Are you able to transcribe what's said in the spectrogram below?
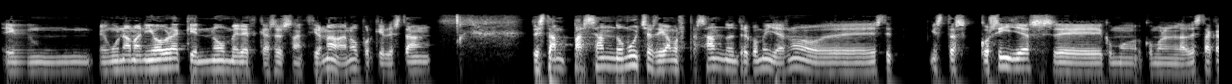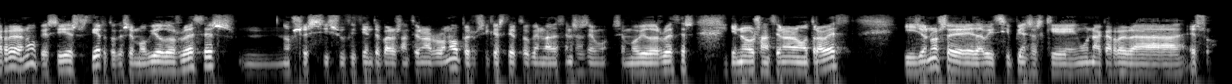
en, en una maniobra que no merezca ser sancionada, ¿no? Porque le están le están pasando muchas, digamos, pasando entre comillas, ¿no? Eh, este, estas cosillas, eh, como, como en la de esta carrera, ¿no? Que sí es cierto que se movió dos veces, mm, no sé si suficiente para sancionarlo o no, pero sí que es cierto que en la defensa se, movió dos veces y no lo sancionaron otra vez. Y yo no sé, David, si piensas que en una carrera, eso,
